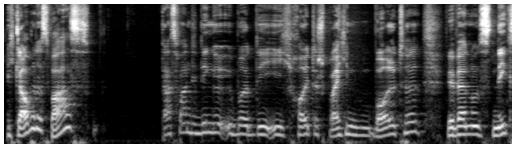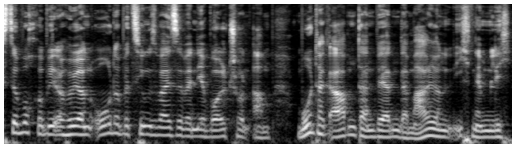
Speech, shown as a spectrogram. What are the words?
ich glaube, das war's das waren die Dinge, über die ich heute sprechen wollte. Wir werden uns nächste Woche wieder hören oder beziehungsweise, wenn ihr wollt, schon am Montagabend. Dann werden der Marion und ich nämlich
